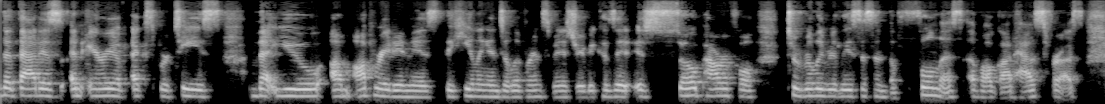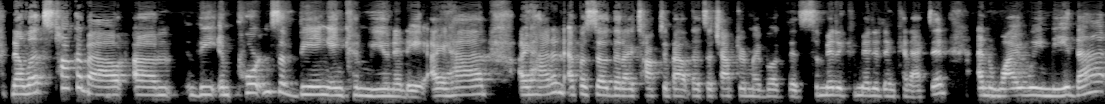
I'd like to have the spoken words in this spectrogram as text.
that that is an area of expertise that you um, operate in is the healing and deliverance ministry because it is so powerful to really release us in the fullness of all god has for us. Now let's talk about um, the importance of being in community. I had i had an episode that i talked about that's a chapter in my book that's submitted committed and connected and why we need that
